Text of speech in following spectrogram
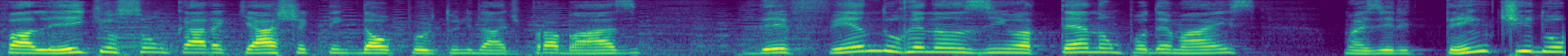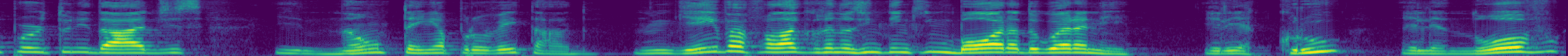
falei que eu sou um cara que acha que tem que dar oportunidade para a base, defendo o Renanzinho até não poder mais, mas ele tem tido oportunidades e não tem aproveitado. Ninguém vai falar que o Renanzinho tem que ir embora do Guarani. Ele é cru, ele é novo,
